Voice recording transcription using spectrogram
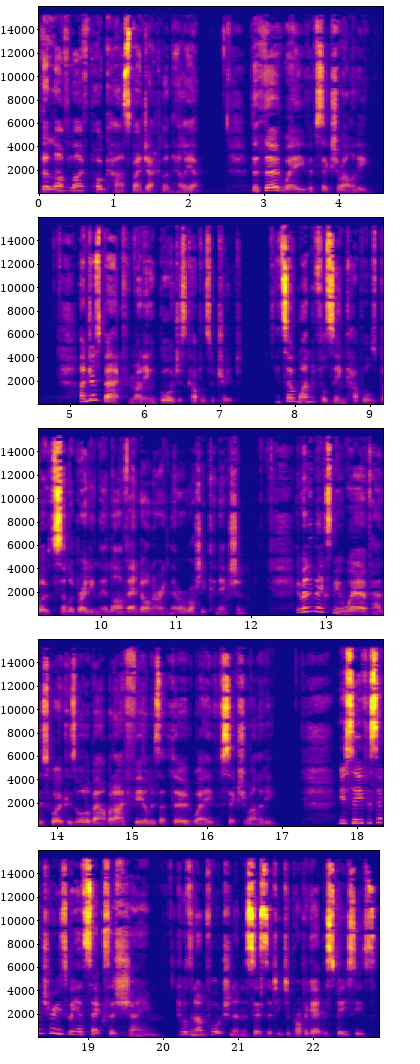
The Love Life podcast by Jacqueline Hellyer. The third wave of sexuality. I'm just back from running a gorgeous couples retreat. It's so wonderful seeing couples both celebrating their love and honouring their erotic connection. It really makes me aware of how this work is all about what I feel is a third wave of sexuality. You see, for centuries we had sex as shame. It was an unfortunate necessity to propagate the species.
